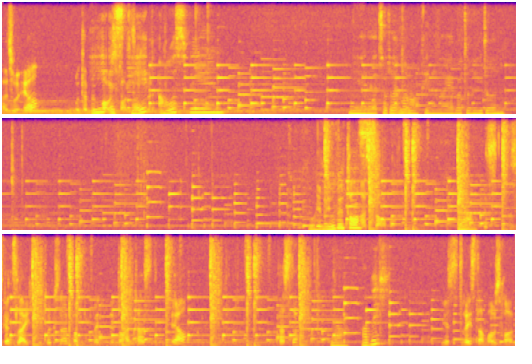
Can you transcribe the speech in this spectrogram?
Also R und dann mit E. Escape auswählen. Nee, jetzt hat er immer noch keine neue Batterie drin. Im Inventar hast du aber. Ganz leicht. Du drückst einfach, wenn du in der Hand hast, R. Taste. ja, habe ich. Jetzt drehst du am Mausrad.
